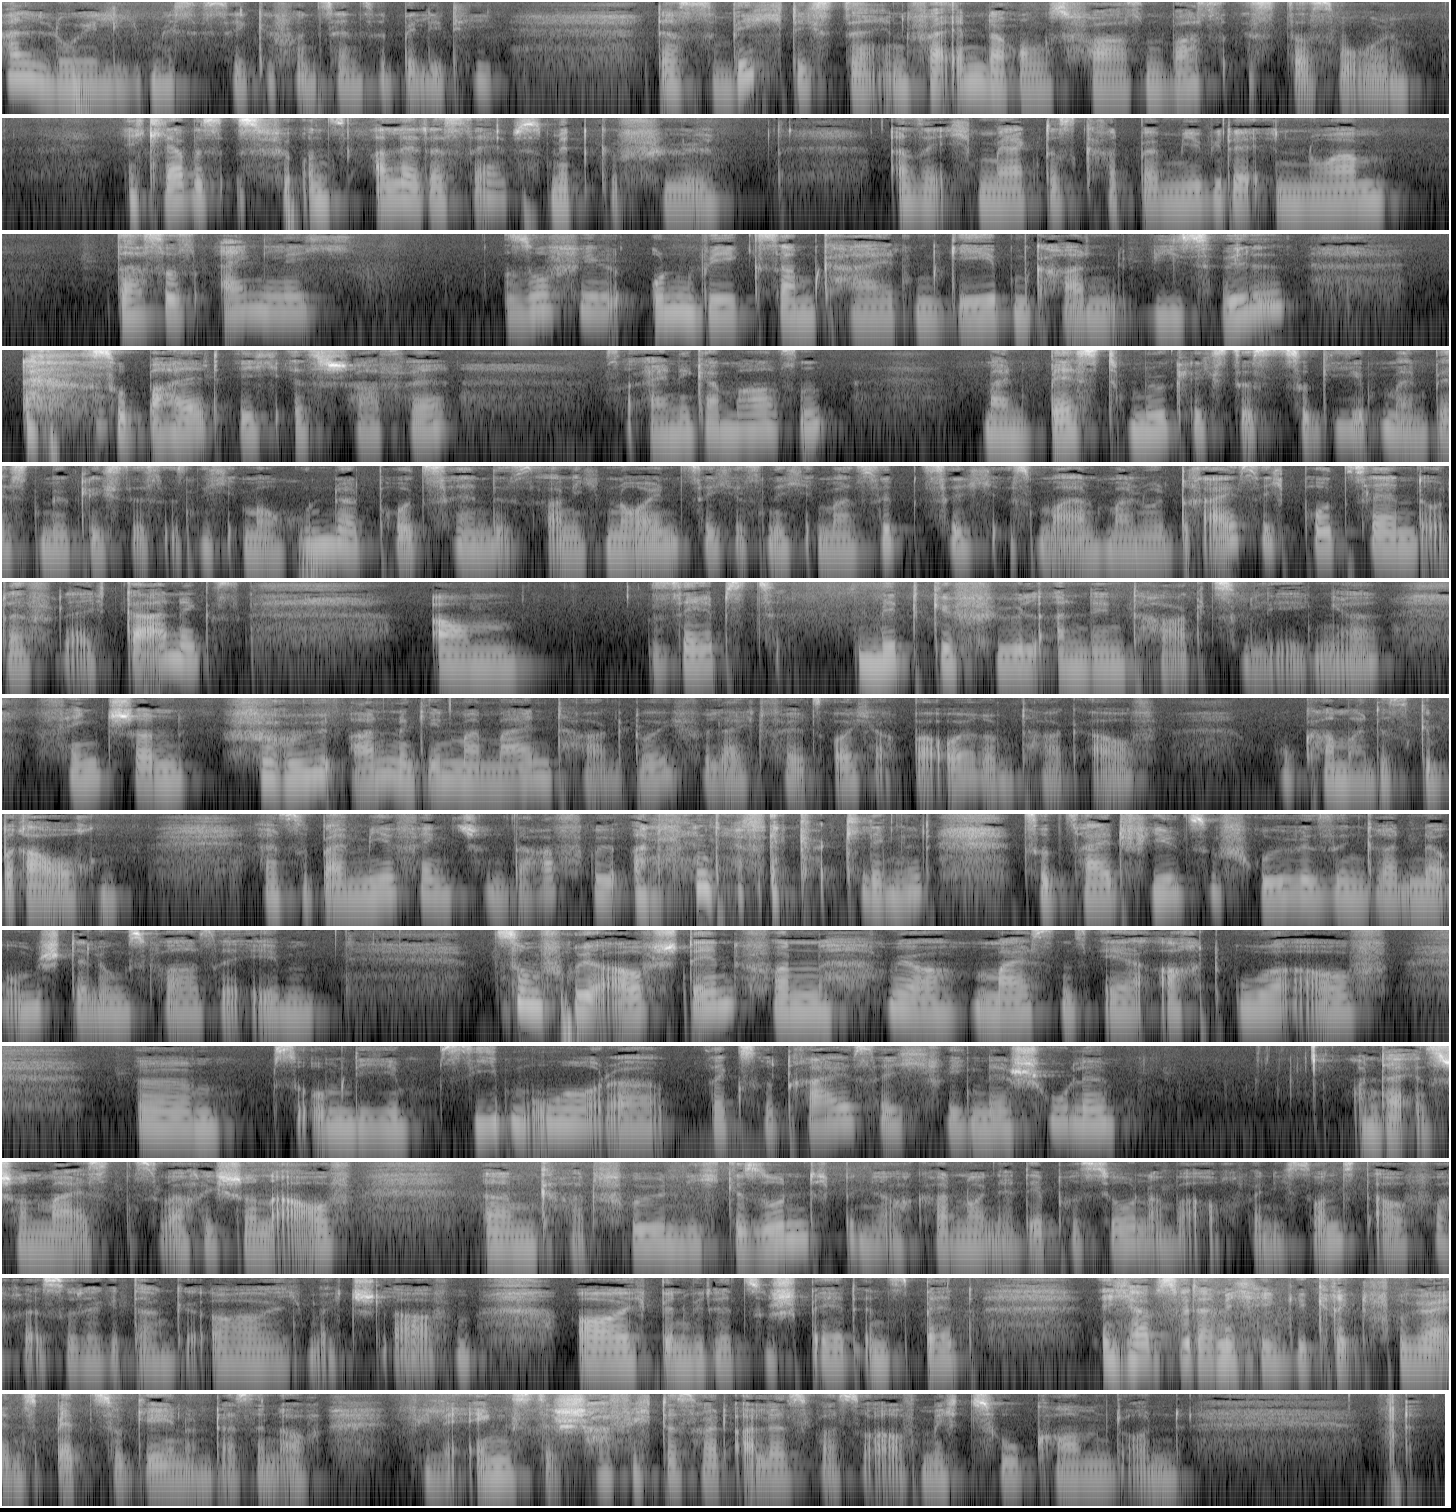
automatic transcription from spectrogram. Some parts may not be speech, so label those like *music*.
Hallo ihr Lieben, es ist Silke von Sensibility. Das Wichtigste in Veränderungsphasen, was ist das wohl? Ich glaube, es ist für uns alle das Selbstmitgefühl. Also ich merke das gerade bei mir wieder enorm, dass es eigentlich so viel Unwegsamkeiten geben kann, wie es will, *laughs* sobald ich es schaffe, so einigermaßen mein Bestmöglichstes zu geben. Mein Bestmöglichstes ist nicht immer 100 Prozent, ist auch nicht 90, ist nicht immer 70, ist manchmal nur 30 Prozent oder vielleicht gar nichts. Ähm, selbst Mitgefühl an den Tag zu legen, ja. Fängt schon früh an, gehen wir meinen Tag durch, vielleicht fällt es euch auch bei eurem Tag auf. Wo kann man das gebrauchen? Also bei mir fängt schon da früh an, *laughs* wenn der Wecker klingelt. Zurzeit viel zu früh. Wir sind gerade in der Umstellungsphase eben zum Frühaufstehen von ja, meistens eher 8 Uhr auf ähm, so um die 7 Uhr oder 6.30 Uhr wegen der Schule. Und da ist schon meistens, wache ich schon auf, ähm, gerade früh nicht gesund. Ich bin ja auch gerade noch in der Depression, aber auch wenn ich sonst aufwache, ist so der Gedanke, oh, ich möchte schlafen, oh, ich bin wieder zu spät ins Bett. Ich habe es wieder nicht hingekriegt, früher ins Bett zu gehen und da sind auch viele Ängste. Schaffe ich das heute alles, was so auf mich zukommt und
